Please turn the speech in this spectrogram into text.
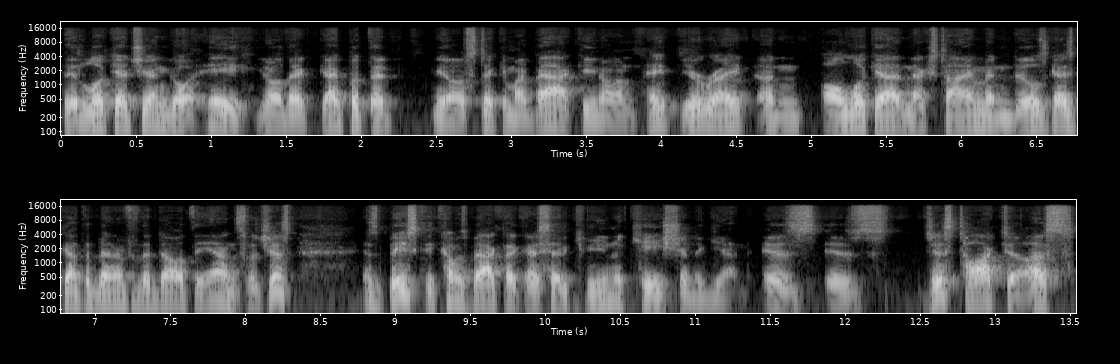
they look at you and go, hey, you know, that guy put that you know stick in my back, you know, and hey, you're right, and I'll look at it next time. And those guys got the benefit of the doubt at the end. So it's just it basically comes back, like I said, communication again is is just talk to us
